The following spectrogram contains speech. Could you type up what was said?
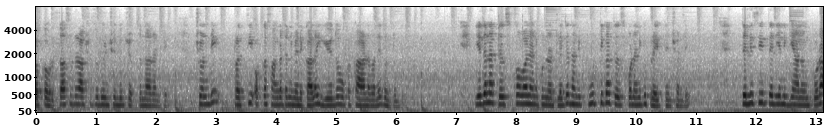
యొక్క వృత్తాసుడు రాక్షసు గురించి ఎందుకు చెప్తున్నారంటే చూడండి ప్రతి ఒక్క సంఘటన వెనకాల ఏదో ఒక కారణం అనేది ఉంటుంది. ఏదైనా తెలుసుకోవాలి అనుకున్నట్లయితే దాన్ని పూర్తిగా తెలుసుకోవడానికి ప్రయత్నించండి. తెలిసి తెలియని జ్ఞానం కూడా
